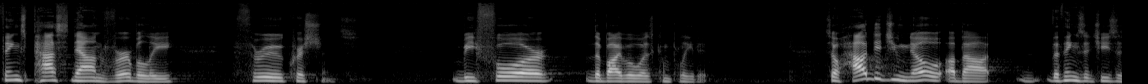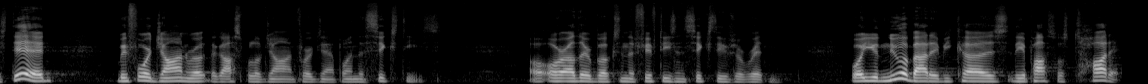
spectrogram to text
things passed down verbally through Christians before the Bible was completed. So, how did you know about the things that Jesus did before John wrote the Gospel of John, for example, in the 60s, or other books in the 50s and 60s were written? Well, you knew about it because the apostles taught it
